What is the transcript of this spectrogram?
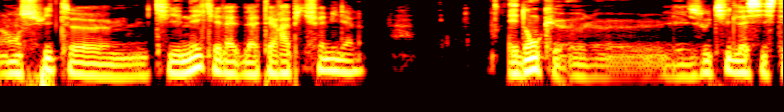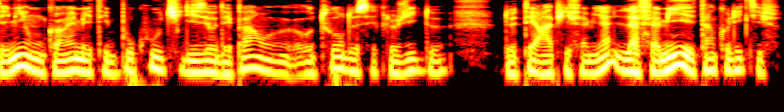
ensuite, qui est né, qui est la, thérapie familiale. Et donc, les outils de la systémie ont quand même été beaucoup utilisés au départ autour de cette logique de thérapie familiale. La famille est un collectif.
